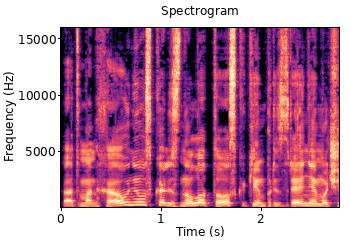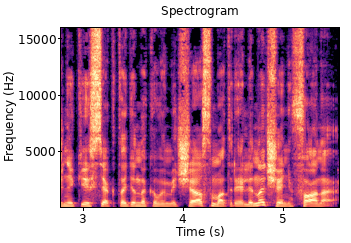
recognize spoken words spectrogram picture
От Манхау не ускользнуло то, с каким презрением ученики секты Одинокого Меча смотрели на Чэнь Фана.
